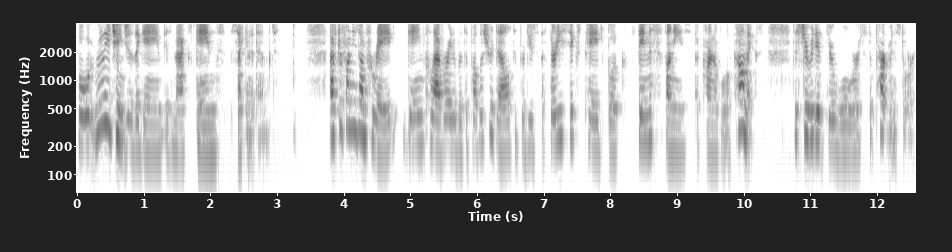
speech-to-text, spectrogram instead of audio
But what really changes the game is Max Gaines' second attempt. After Funnies on Parade, Gaines collaborated with the publisher Dell to produce a 36 page book, Famous Funnies A Carnival of Comics, distributed through Woolworth's department store.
